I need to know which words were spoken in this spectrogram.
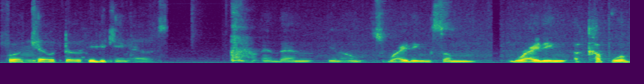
for a Hmm. character who became Eris, and then you know writing some writing a couple of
